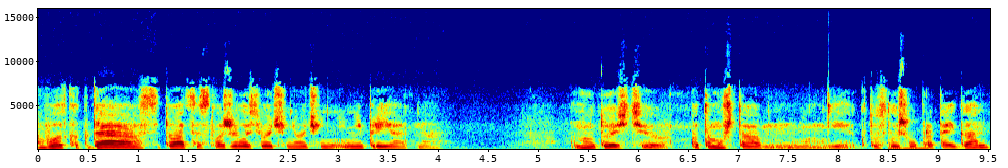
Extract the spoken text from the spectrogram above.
Вот, когда ситуация сложилась очень-очень неприятно, ну, то есть, э, потому что кто слышал про Тайган,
